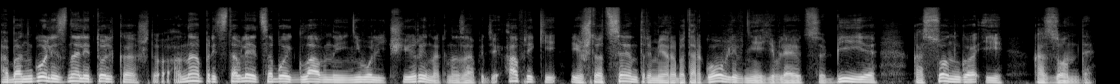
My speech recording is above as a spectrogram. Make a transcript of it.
Об Анголе знали только, что она представляет собой главный невольничий рынок на западе Африки и что центрами работорговли в ней являются Бие, Касонго и Казонде.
